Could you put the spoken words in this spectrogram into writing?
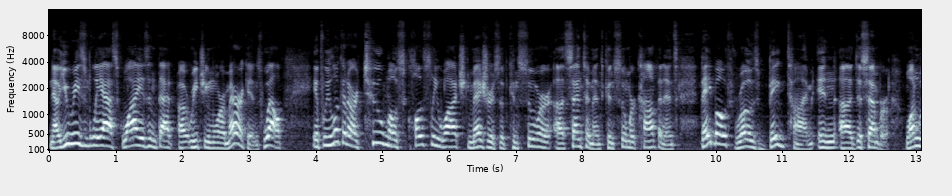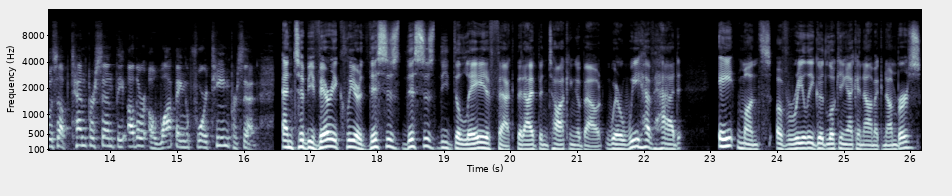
Now, you reasonably ask, why isn't that uh, reaching more Americans? Well, if we look at our two most closely watched measures of consumer uh, sentiment, consumer confidence, they both rose big time in uh, December. One was up 10%, the other a whopping 14%. And to be very clear, this is this is the delayed effect that I've been talking about where we have had 8 months of really good-looking economic numbers,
